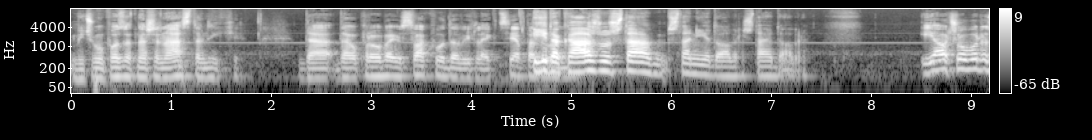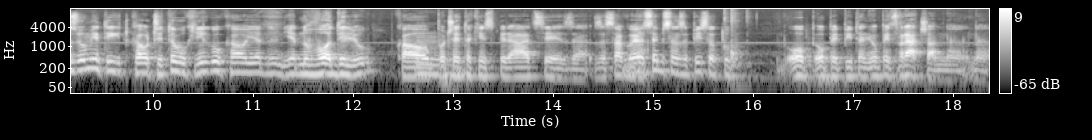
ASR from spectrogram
Mi ćemo pozvati naše nastavnike da, da oprobaju svaku od ovih lekcija. Pa I da, da kažu šta, šta nije dobro, šta je dobro. I ja ću ovo razumijeti kao čitavu knjigu, kao jednu, jednu vodilju, kao mm. početak inspiracije za, za svako. Da. Evo, sebi sam zapisao tu opet pitanje, opet vraćam na, na,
